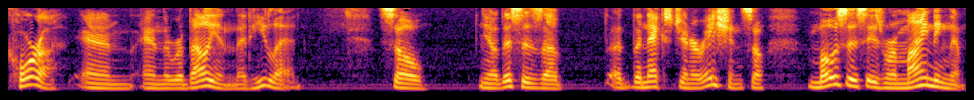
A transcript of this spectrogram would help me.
Korah and and the rebellion that he led. So, you know, this is a, a the next generation. So, Moses is reminding them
